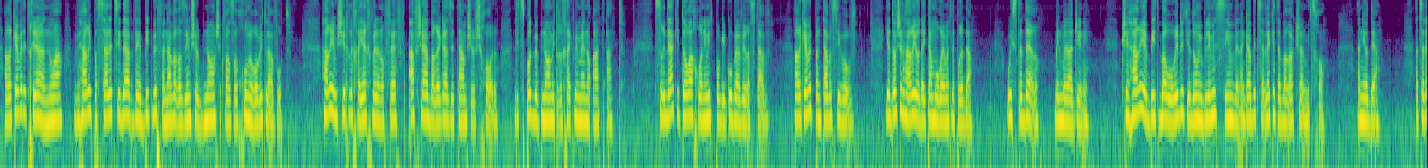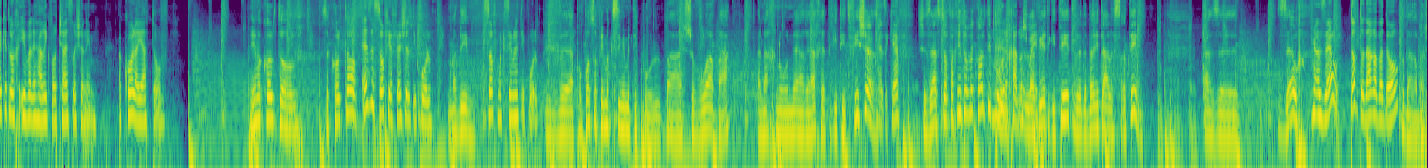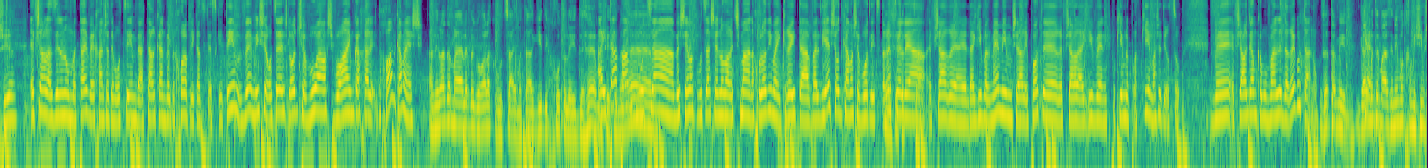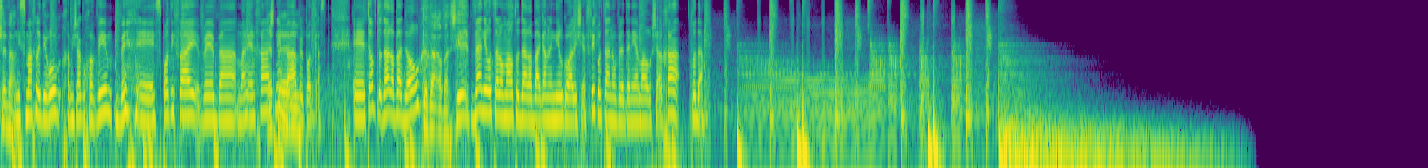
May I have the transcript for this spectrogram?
הרכבת התחילה לנוע, והארי פסע לצידה והביט בפניו הרזים של בנו, שכבר זרחו מרוב התלהבות. הארי המשיך לחייך ולנופף, אף שהיה ברגע הזה טעם של שכול, לצפות בבנו המתרחק ממנו אט-אט. שרידי הקיטור האחרונים התפוגגו באוויר הסתיו. הרכבת פנתה בסיבוב. ידו של הארי עוד הייתה מורמת לפרידה. הוא הסתדר, מלמלה ג'יני. כשהארי הביט בה, הוא הוריד את ידו מבלי משים ונגע בצלקת הברק שעל מצחו. אני יודע. הצלקת לא הכאיבה להארי כבר 19 שנים. הכל היה טוב. אם הכל טוב, אז הכל טוב. איזה סוף יפה של טיפול. מדהים. סוף מקסים לטיפול. ואפרופו סופים מקסימים מטיפול, בשבוע הבא אנחנו נארח את גיתית פישר, איזה כיף. שזה הסוף הכי טוב לכל טיפול. חד משמעית. להביא את גיתית ולדבר איתה על הסרטים. אז אה, זהו, אז זהו. טוב, תודה רבה דור. תודה רבה שיר. אפשר להזין לנו מתי והיכן שאתם רוצים, באתר כאן ובכל אפליקציות ההסכתים, ומי שרוצה, יש לו עוד שבוע, שבועיים ככה, נכון? כמה יש? אני לא יודע מה יעלה בגורל הקבוצה, אם התאגיד ייקחו אותו לידיהם, הייתה. פעם קבוצה בשם הקבוצה שאין לומר את שמה, אנחנו לא יודעים מה יקרה איתה, אבל יש עוד כמה שבועות להצטרף אליה. אפשר uh, להגיב על ממים של הארי פוטר, אפשר להגיב uh, נדפוקים לפרקים, מה שתרצו. ואפשר גם כמובן לדרג אותנו. זה תמיד, גם כן. אם אתם מאזינים עוד 50 שנה. נשמח לדירוג חמישה כוכבים בספוטיפיי ובמה השני? אפל. באפל פודקאסט. אה, טוב, תודה רבה דור. תודה רבה שיר. ואני רוצה לומר תודה רבה גם לניר גורלי שהפיק אותנו ולדניאל מאור שערכה. תודה.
